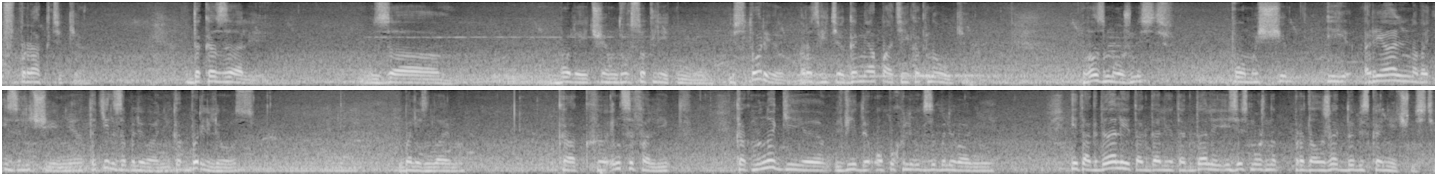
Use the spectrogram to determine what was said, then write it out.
в практике доказали за более чем 200-летнюю историю развития гомеопатии как науки возможность помощи и реального излечения таких заболеваний, как боррелиоз, болезнь Лайма, как энцефалит, как многие виды опухолевых заболеваний и так далее, и так далее, и так далее. И здесь можно продолжать до бесконечности.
